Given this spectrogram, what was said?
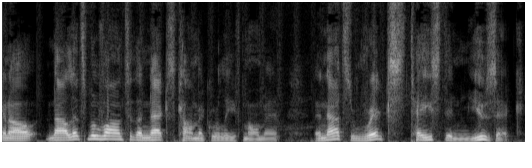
you know, now let's move on to the next comic relief moment, and that's Rick's taste in music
